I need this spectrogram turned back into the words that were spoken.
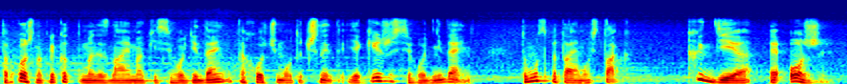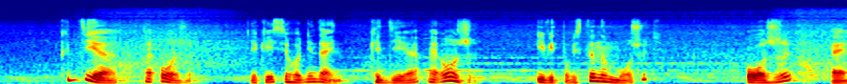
Також, наприклад, ми не знаємо, який сьогодні день, та хочемо уточнити, який же сьогодні день. Тому спитаємо ось так: Где е оже? Где е оже? Який сьогодні день? Где е оже? І відповісти нам можуть Hoje é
